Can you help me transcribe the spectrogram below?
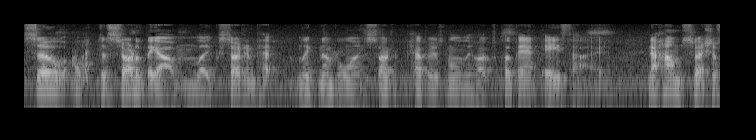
so I like the start of the album, like Sergeant Pe like number one, Sergeant Pepper's Lonely Hearts Club Band A side. Now, how I'm special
